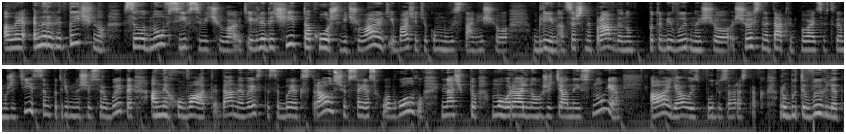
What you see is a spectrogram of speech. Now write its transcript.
але енергетично все одно всі все відчувають. І глядачі також відчувають і бачать, в якому ви стані, що блін, а це ж неправда. Ну по тобі видно, що щось не так відбувається в твоєму житті, і з цим потрібно щось робити, а не ховати, да? не вести себе як страус, що все я сховав голову, і начебто мого реального життя не існує. А я ось буду зараз так робити вигляд,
